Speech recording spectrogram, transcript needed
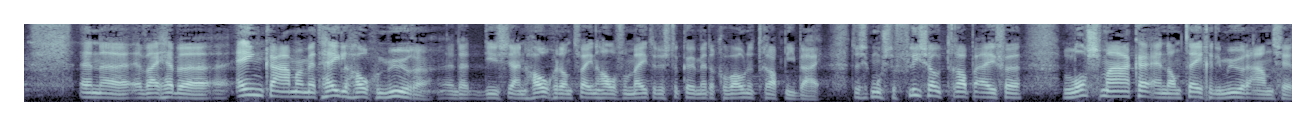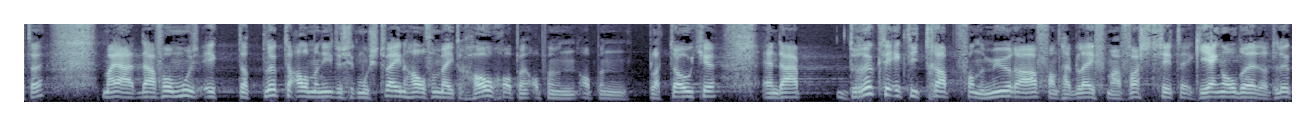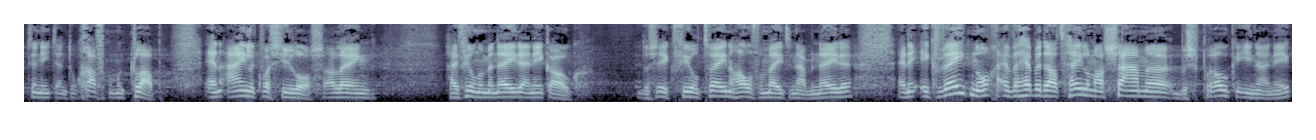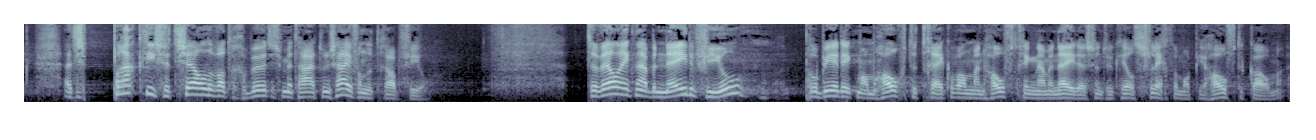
En uh, wij hebben één kamer met hele hoge muren. En die zijn hoger dan 2,5 meter, dus daar kun je met een gewone trap niet bij. Dus ik moest de vlieso-trap even losmaken en dan tegen die muren aanzetten. Maar ja, daarvoor moest ik, dat lukte allemaal niet, dus ik moest 2,5 meter hoog op een, op een, op een plateautje. En daar drukte ik die trap van de muren af, want hij bleef maar vastzitten. Ik jengelde, dat lukte niet en toen gaf ik hem een klap. En eindelijk was hij los. Alleen, hij viel naar beneden en ik ook. Dus ik viel 2,5 meter naar beneden. En ik weet nog, en we hebben dat helemaal samen besproken, Ina en ik. Het is praktisch hetzelfde wat er gebeurd is met haar toen zij van de trap viel. Terwijl ik naar beneden viel, probeerde ik me omhoog te trekken, want mijn hoofd ging naar beneden. Dat is natuurlijk heel slecht om op je hoofd te komen.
